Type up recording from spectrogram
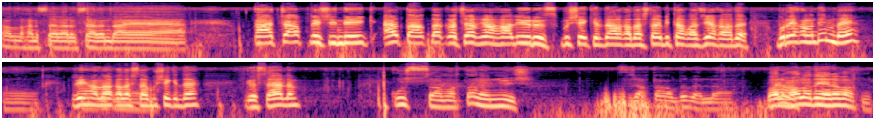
Allah'ını severim senin dayı. Kaçak peşindeyiz. Her tarafta kaçak yakalıyoruz. Bu şekilde arkadaşlar bir taklacı yakaladı. Bu Reyhan'ın değil mi dayı? He. Reyhan arkadaşlar bu şekilde gösterelim. Kuş susamaktan ölmüş. Sıcaktan aldı belli ha. Değil Bak mi? hala da yere bakıyor.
